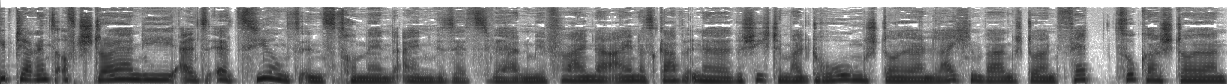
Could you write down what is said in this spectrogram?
gibt ja ganz oft Steuern, die als Erziehungsinstrument eingesetzt werden. Mir fallen da ein, es gab in der Geschichte mal Drogensteuern, Leichenwagensteuern, Fett, Zuckersteuern.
